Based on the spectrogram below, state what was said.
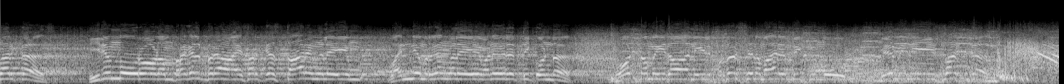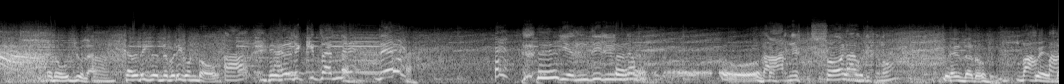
സർക്കസ്. ഇരുന്നൂറോളം പ്രഗത്ഭരായ സർക്കസ് താരങ്ങളെയും വന്യമൃഗങ്ങളെയും അണിനിരത്തിക്കൊണ്ട് കോട്ടമൈതാനിയിൽ പ്രദർശനം ആരംഭിക്കുന്നു. ജെമിനി സർക്കസ് എടോ ഉജ്ജ്വല കരടിക്ക് തന്നെ പിടികൊണ്ടോ? കരടിക്ക് തന്നെ. എന്തിരുന്നം? വേണ്ടടോ വേണ്ട.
